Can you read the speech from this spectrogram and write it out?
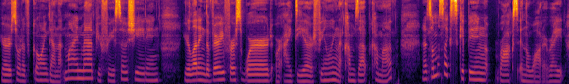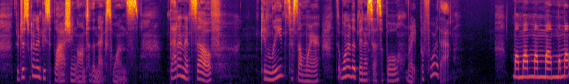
you're sort of going down that mind map, you're free associating, you're letting the very first word or idea or feeling that comes up come up. And it's almost like skipping rocks in the water, right? They're just going to be splashing onto the next ones. That in itself can lead to somewhere that wouldn't have been accessible right before that. Ma ma ma ma ma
